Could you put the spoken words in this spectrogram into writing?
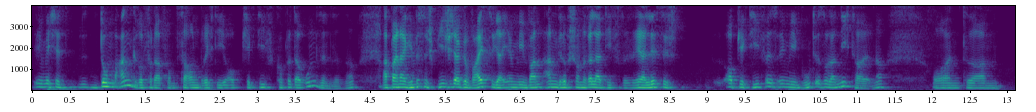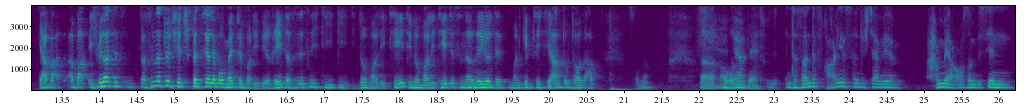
irgendwelche dummen Angriffe da vom Zaun bricht, die objektiv kompletter Unsinn sind. Ne? Aber bei einer gewissen Spielstärke weißt du ja irgendwie, wann ein Angriff schon relativ realistisch objektiv ist, irgendwie gut ist oder nicht halt. Ne? Und ähm, ja, aber, aber ich will das jetzt, das sind natürlich jetzt spezielle Momente, über die wir reden. Das ist jetzt nicht die, die, die Normalität. Die Normalität ist in der mhm. Regel, man gibt sich die Hand und haut ab. So, ne? Ähm, over ja. Interessante Frage ist natürlich da, wir haben ja auch so ein bisschen,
